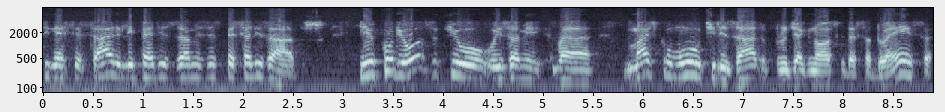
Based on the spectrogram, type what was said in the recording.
se necessário, ele pede exames especializados. E o curioso que o, o exame uh, mais comum utilizado para o diagnóstico dessa doença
